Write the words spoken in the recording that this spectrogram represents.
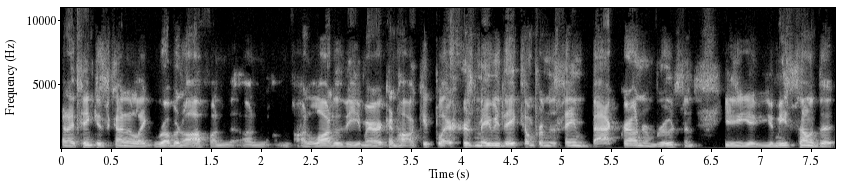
And I think it's kind of like rubbing off on, on, on a lot of the American hockey players. Maybe they come from the same background and roots and you, you, you meet some of the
